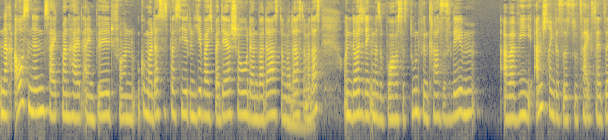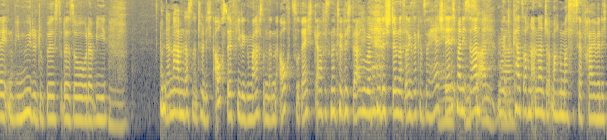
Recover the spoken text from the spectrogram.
nach außen hin zeigt man halt ein Bild von, oh, guck mal, das ist passiert und hier war ich bei der Show, dann war das, dann war das, dann war das. Und die Leute denken immer so, boah, was hast du denn für ein krasses Leben? Aber wie anstrengend das ist, du zeigst halt selten, wie müde du bist oder so oder wie. Mhm. Und dann haben das natürlich auch sehr viele gemacht und dann auch zu Recht gab es natürlich darüber ja. viele Stimmen, dass alle gesagt haben, so, hä, stell dich mal nicht so an. an ja. Du kannst auch einen anderen Job machen, du machst es ja freiwillig.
